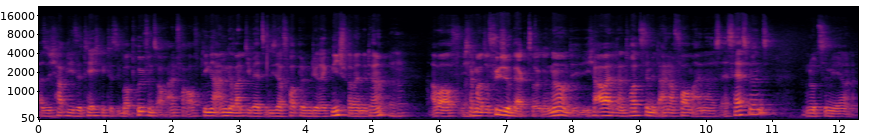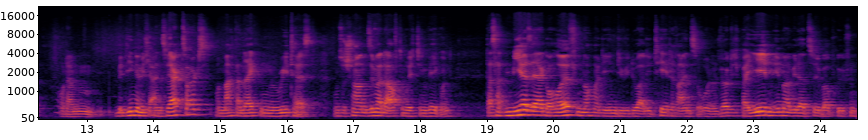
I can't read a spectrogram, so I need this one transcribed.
also ich habe diese Technik des Überprüfens auch einfach auf Dinge angewandt, die wir jetzt in dieser Fortbildung direkt nicht verwendet haben. Mhm. Aber auf, ich sag mal so Physiowerkzeuge. Ne? Und ich arbeite dann trotzdem mit einer Form eines Assessments, nutze mir oder bediene mich eines Werkzeugs und mache dann direkt einen Retest, um zu schauen, sind wir da auf dem richtigen Weg. Und das hat mir sehr geholfen, nochmal die Individualität reinzuholen und wirklich bei jedem immer wieder zu überprüfen,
